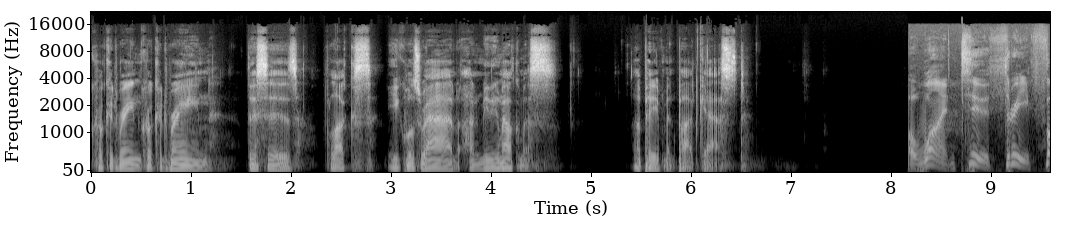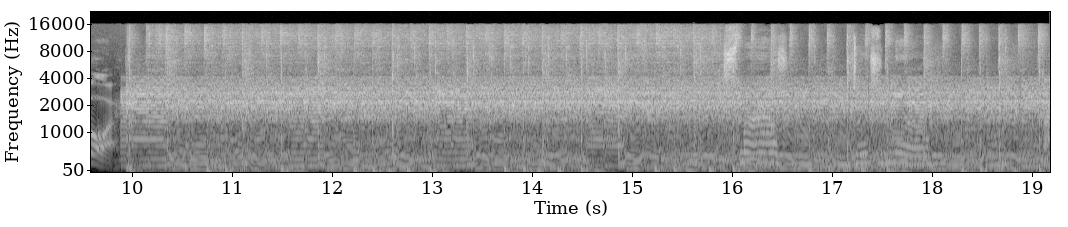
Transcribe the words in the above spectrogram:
Crooked Rain, Crooked Rain, this is Flux equals rad on Meeting Malkmus, a pavement podcast. A one, two, three, four. Smiles, don't you know? I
